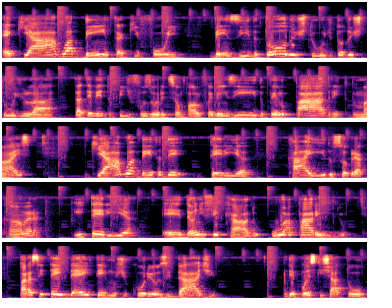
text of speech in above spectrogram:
é que a água benta que foi benzida, todo o estúdio, todo o estúdio lá da TV Tupi Difusora de São Paulo foi benzido pelo padre e tudo mais, que a água benta de, teria caído sobre a câmera e teria é, danificado o aparelho. Para se ter ideia em termos de curiosidade, depois que Chateau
